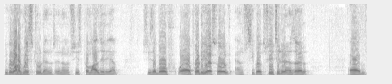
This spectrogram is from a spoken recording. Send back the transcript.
because one of my students, you know, she's from Algeria. She's about uh, 40 years old, and she got three children as well. Um,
